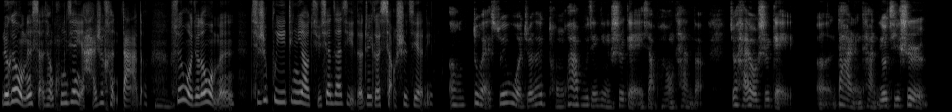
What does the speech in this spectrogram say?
留给我们的想象空间也还是很大的。嗯，所以我觉得我们其实不一定要局限在自己的这个小世界里。嗯，对，所以我觉得童话不仅仅是给小朋友看的，就还有是给呃大人看，尤其是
